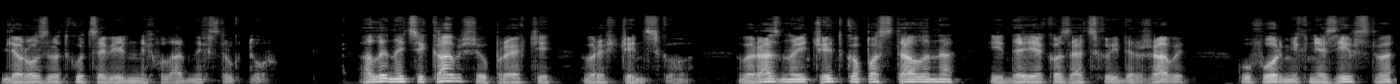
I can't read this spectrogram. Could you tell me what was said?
для розвитку цивільних владних структур. Але найцікавіше в проєкті Верещинського. Виразно і чітко поставлена ідея козацької держави у формі князівства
